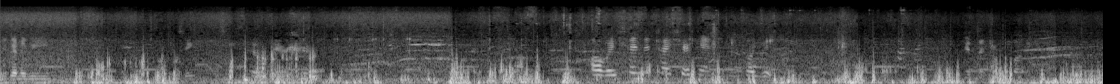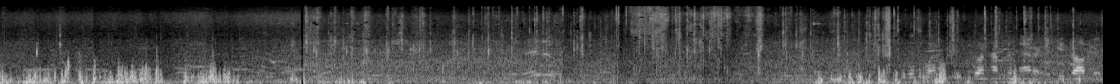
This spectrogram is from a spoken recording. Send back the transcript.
You're gonna be. See? Over there. Always sanitize your hands before you eat. Get the joke on. This one don't have to matter if you drop it.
